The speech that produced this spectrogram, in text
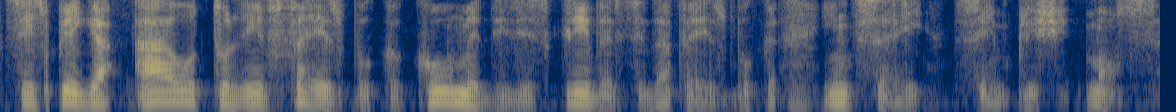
si spiega how to leave Facebook, come disiscriversi da Facebook in sei semplici Moss.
